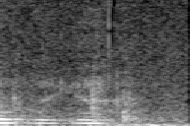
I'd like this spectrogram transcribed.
Oh my god.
